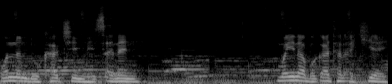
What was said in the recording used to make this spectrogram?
Wannan doka ce mai tsanani kuma ina buƙatar a kiyaye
